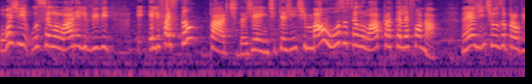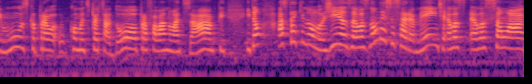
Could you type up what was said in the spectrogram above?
Hoje o celular ele vive, ele faz tão parte da gente que a gente mal usa o celular para telefonar. Né? A gente usa para ouvir música, pra, como despertador, para falar no WhatsApp. Então, as tecnologias, elas não necessariamente, elas, elas são a,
